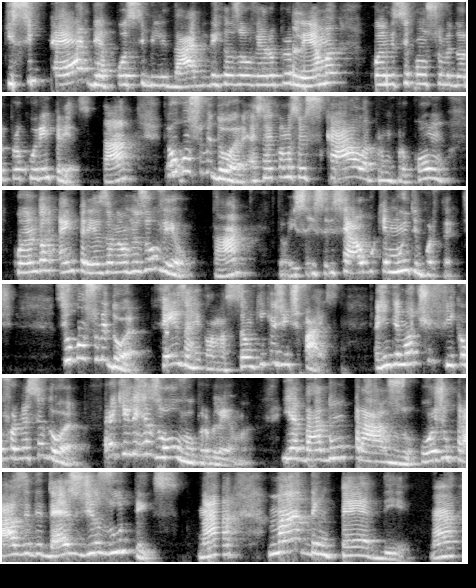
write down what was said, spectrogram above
que se perde a possibilidade de resolver o problema quando esse consumidor procura empresa, tá? Então, o consumidor, essa reclamação escala para um PROCON quando a empresa não resolveu, tá? Então, isso, isso, isso é algo que é muito importante. Se o consumidor fez a reclamação, o que, que a gente faz? A gente notifica o fornecedor para que ele resolva o problema. E é dado um prazo. Hoje o prazo é de 10 dias úteis. Né? Nada impede, né,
